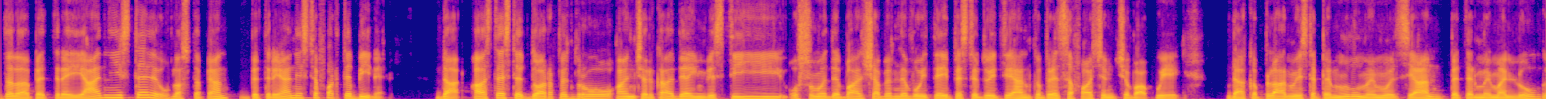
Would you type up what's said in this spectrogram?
8% la pe 3 ani este, 8% pe an, pe 3 ani este foarte bine. Dar asta este doar pentru a încerca de a investi o sumă de bani și avem nevoie de ei peste 2-3 ani, că vrem să facem ceva cu ei. Dacă planul este pe mult mai mulți ani, pe termen mai lung,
